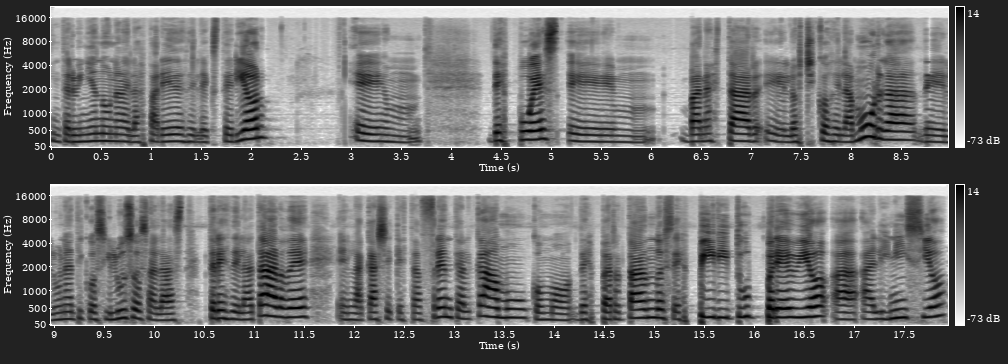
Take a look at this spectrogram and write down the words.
interviniendo una de las paredes del exterior. Em, después em, van a estar eh, los chicos de la Murga, de Lunáticos Ilusos, a las 3 de la tarde, en la calle que está frente al CAMU, como despertando ese espíritu previo a- al inicio,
